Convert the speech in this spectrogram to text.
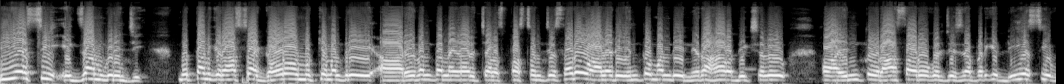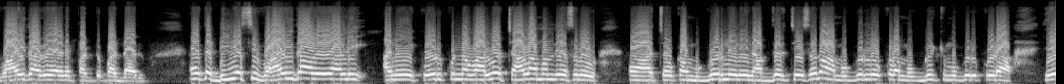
డిఎస్సి ఎగ్జామ్ గురించి. మొత్తానికి రాష్ట్ర గౌరవ ముఖ్యమంత్రి రేవంత్ అన్న గారు చాలా స్పష్టం చేశారు. ఆల్రెడీ ఎంతో మంది నిరాహార దీక్షలు ఎంతో రాస్తారోకలు చేసినప్పటికీ డిఎస్సి వాయిదా వేయాలని పట్టుపడ్డారు అయితే డిఎస్సి వాయిదా వేయాలి అని కోరుకున్న వాళ్ళు చాలా మంది అసలు ఒక ముగ్గురిని నేను అబ్జర్వ్ చేశాను. ఆ ముగ్గురులో కూడా ముగ్గురికి ముగ్గురు కూడా ఏ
